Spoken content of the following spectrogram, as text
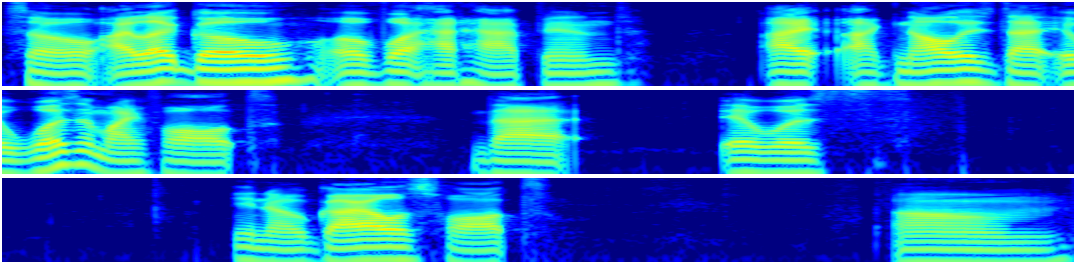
So I let go of what had happened. I acknowledged that it wasn't my fault, that it was, you know, Gael's fault. Um,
